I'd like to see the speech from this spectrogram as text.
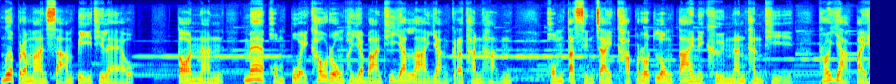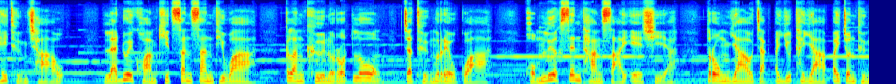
เมื่อประมาณ 3 ปีที่แล้ว ตอนนั้นแม่ผมป่วยเข้าโรงพยาบาลที่ยะลาอย่างกระทันหัน ผมตัดสินใจขับรถลงใต้ในคืนนั้นทันที เพราะอยากไปให้ถึงเช้า และด้วยความคิดสั้นๆที่ว่า กลางคืนรถโล่งจะถึงเร็วกว่า ผมเลือกเส้นทางสายเอเชีย ตรงยาวจากอายุทยาไปจนถึง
